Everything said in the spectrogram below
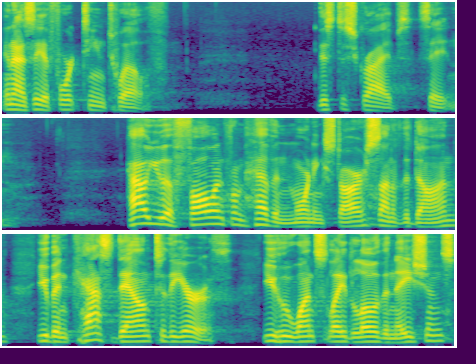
in Isaiah 14 12. This describes Satan. How you have fallen from heaven, morning star, son of the dawn. You've been cast down to the earth. You who once laid low the nations,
